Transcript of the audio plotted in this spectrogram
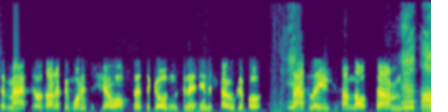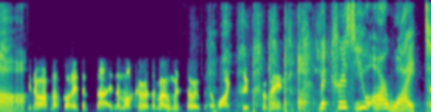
that Matt does, I'd have been wanting to show off the, the guns in a, in the toga, but sadly I'm not. Um, you know, I've not got it in the, in the locker at the moment, so it was a white suit for me. But Chris, you are white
